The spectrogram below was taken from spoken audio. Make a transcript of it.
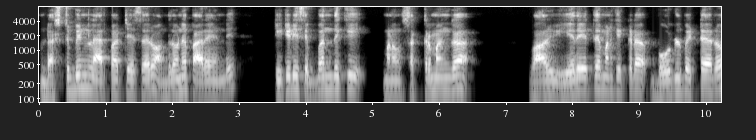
డస్ట్బిన్లు ఏర్పాటు చేశారు. అందులోనే పారేయండి. టీటీడీ సిబ్బందికి మనం సక్రమంగా వారు ఏదైతే మనకి ఇక్కడ బోర్డులు పెట్టారో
